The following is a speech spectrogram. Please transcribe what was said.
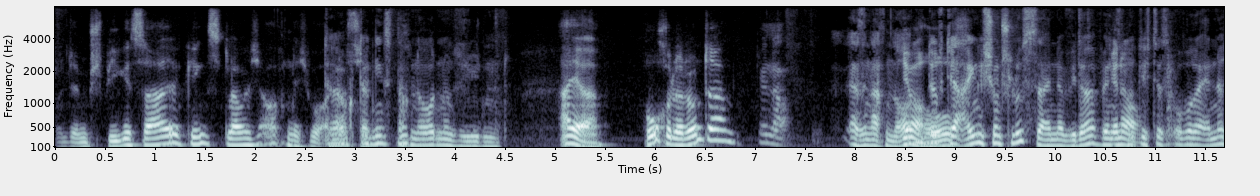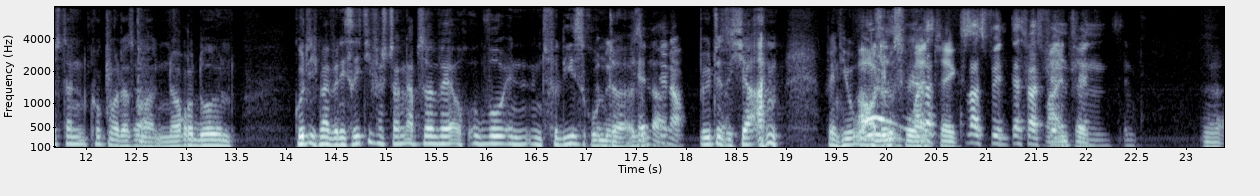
Und im Spiegelsaal ging es, glaube ich, auch nicht Da, woanders. da hin. ging es nach Norden und Süden. ah ja. Hoch oder runter? Genau. Also nach Norden dürfte hoch. ja eigentlich schon Schluss sein da wieder. Wenn es Genau. wirklich das obere Ende ist, dann gucken wir das mal. Norden. Gut, ich meine, wenn ich es richtig verstanden habe, sollen wir ja auch irgendwo in, ins Verlies runter. Also. Genau. böte sich ja an, wenn hier oben Oh, Schluss ist wäre. das, was für, das war's für, Mein ein- für, ein- für ein- Ja.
